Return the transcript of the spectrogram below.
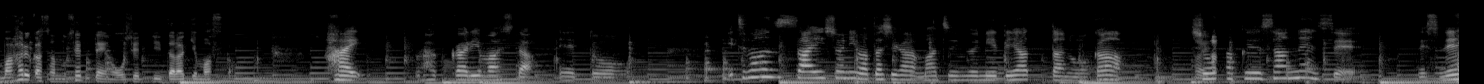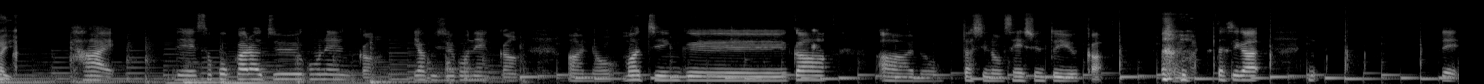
まあ、はるかさんの接点を教えていただけますか？はい、わかりました。えっ、と、一番最初に私がマーチングに出会ったのが小学3年生ですね。はい。はい。で、そこから15年間、約15年間、あのマーチングがあの私の青春というか、はい 私がんで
